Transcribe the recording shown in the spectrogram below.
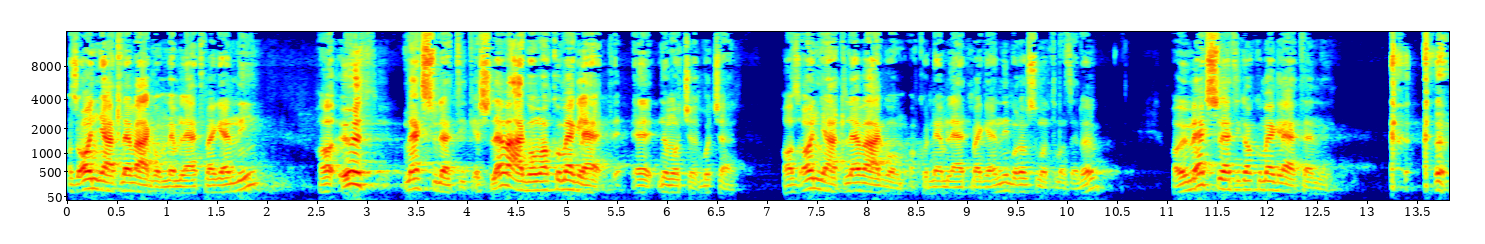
az anyját levágom, nem lehet megenni. Ha őt megszületik, és levágom, akkor meg lehet, eh, nem, bocsánat. Ha az anyját levágom, akkor nem lehet megenni, rosszul mondtam az előbb. Ha ő megszületik, akkor meg lehet enni.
